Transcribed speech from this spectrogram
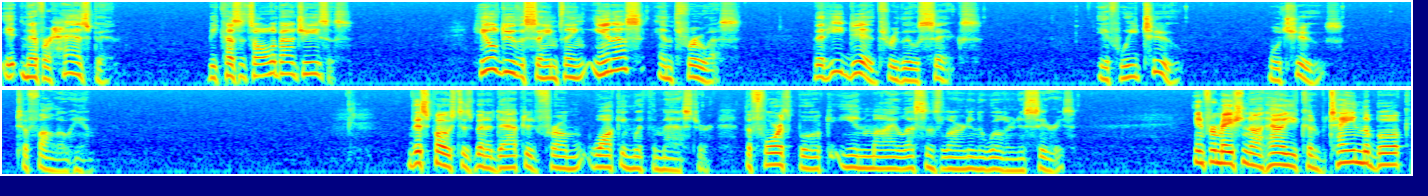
It never has been, because it's all about Jesus. He'll do the same thing in us and through us that he did through those six, if we too will choose to follow him. This post has been adapted from Walking with the Master, the fourth book in my Lessons Learned in the Wilderness series. Information on how you can obtain the book,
